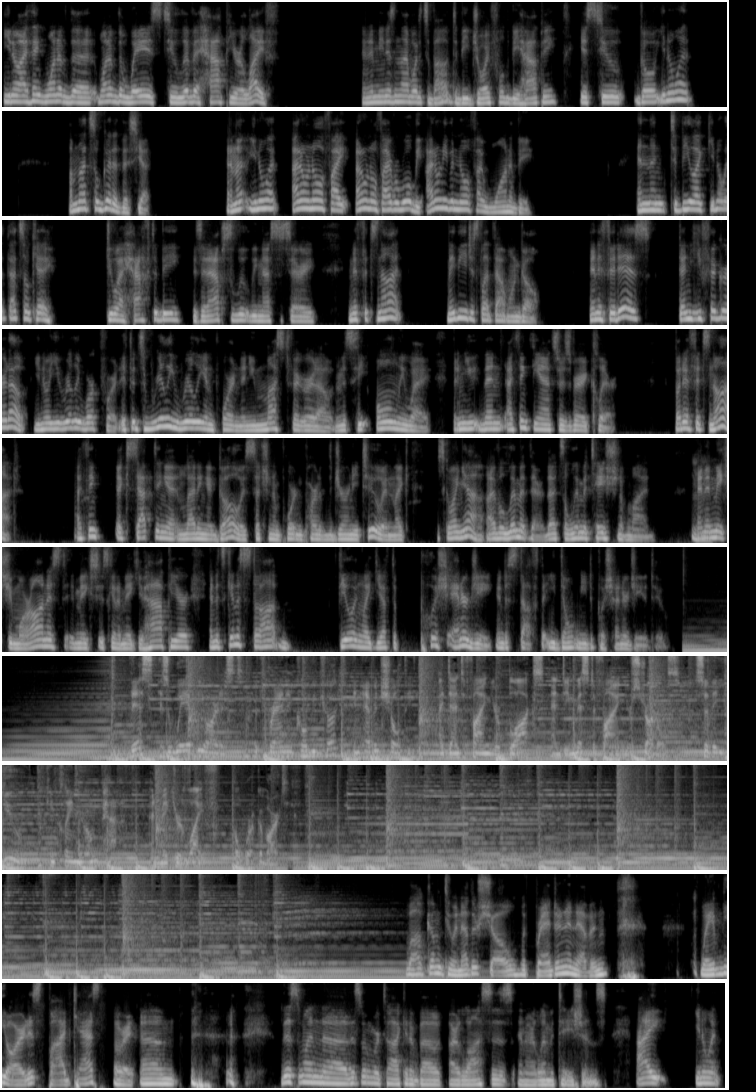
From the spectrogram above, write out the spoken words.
you know, I think one of the one of the ways to live a happier life, and I mean, isn't that what it's about? To be joyful, to be happy, is to go, you know what? I'm not so good at this yet. And you know what? I don't know if I I don't know if I ever will be. I don't even know if I want to be. And then to be like, you know what? That's okay. Do I have to be? Is it absolutely necessary? And if it's not, maybe you just let that one go. And if it is, then you figure it out. You know, you really work for it. If it's really, really important and you must figure it out, and it's the only way, then you then I think the answer is very clear. But if it's not, I think accepting it and letting it go is such an important part of the journey too. And like it's going, yeah, I have a limit there. That's a limitation of mine. Mm-hmm. And it makes you more honest. It makes it's going to make you happier. And it's going to stop feeling like you have to push energy into stuff that you don't need to push energy into. This is Way of the Artist with Brandon Colby Cook and Evan Schulte. Identifying your blocks and demystifying your struggles so that you can claim your own path and make your life a work of art. Welcome to another show with Brandon and Evan. Way of the Artist podcast. All right. Um this one uh this one we're talking about our losses and our limitations. I you know what?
